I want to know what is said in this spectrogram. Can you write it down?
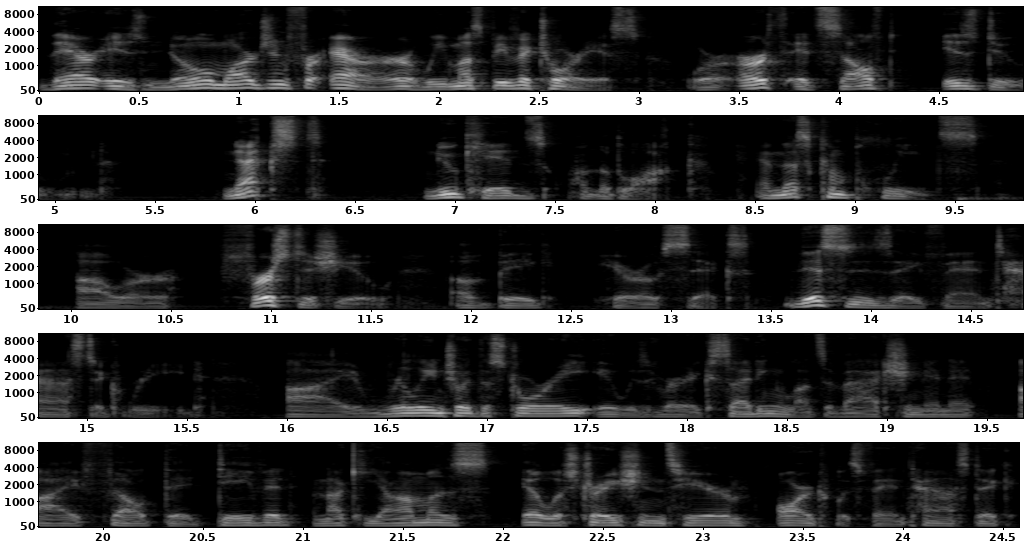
There is no margin for error. We must be victorious, or Earth itself is doomed. Next, New Kids on the Block. And this completes our first issue of Big Hero 6. This is a fantastic read. I really enjoyed the story. It was very exciting, lots of action in it. I felt that David Nakayama's illustrations here, art was fantastic,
